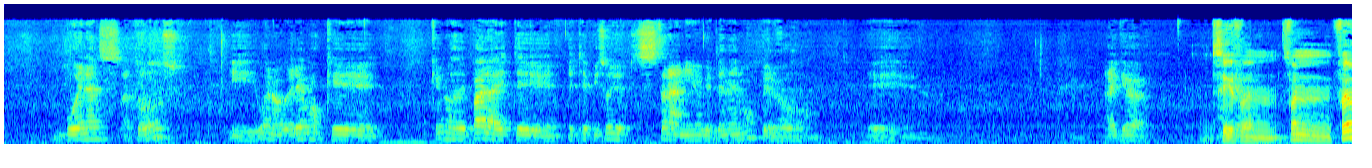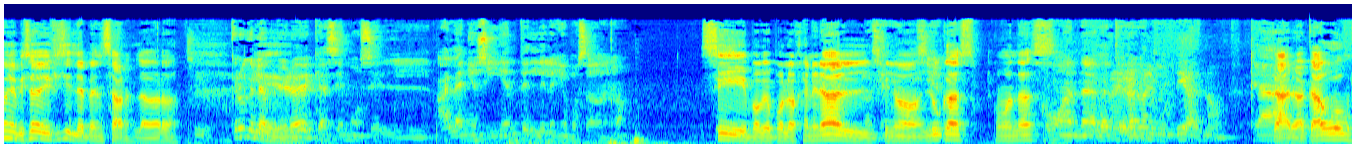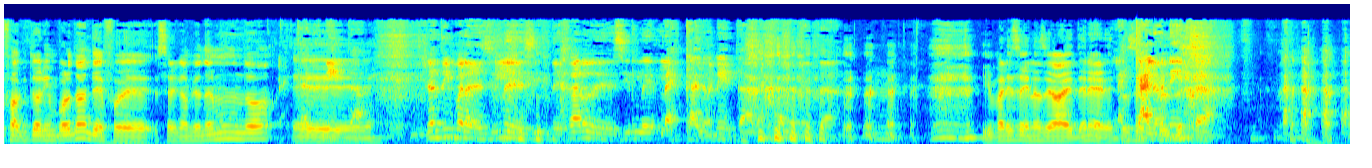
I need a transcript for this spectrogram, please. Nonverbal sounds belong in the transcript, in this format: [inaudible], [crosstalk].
Buenas a todos. Bueno, veremos qué, qué nos depara este, este episodio extraño que tenemos, pero eh, hay que ver. Sí, fue un, fue, un, fue un episodio difícil de pensar, la verdad. Sí. Creo que la Eh. primera vez que hacemos el al año siguiente el del año pasado, ¿no? Sí, porque por lo general filmó. Lucas, ¿cómo andás? ¿Cómo no el- hay mundial, ¿no? Claro, acá hubo un factor importante, fue ser campeón del mundo. Eh, Ya estoy para decirle, decir- dejar de decirle la escaloneta, la escaloneta. [laughs] y parece que no se va a detener. La Entonces, escaloneta. [laughs]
